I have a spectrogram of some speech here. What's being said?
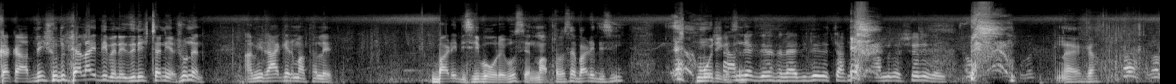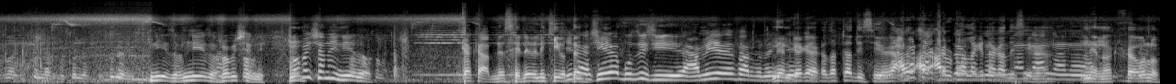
কাকা আপনি শুধু ফেলাই দিবেন এই জিনিসটা নিয়ে শুনেন। আমি রাগের মাথালে বাড়ি দিছি বউরে বুঝছেন? মাথা ব্যথা বাড়ি দিছি। মরে গেছে। সামনে এক জায়গায় ফেলা দিলে চাপ আমি তো সরে যাই। না কাকা নিয়ে যাও নিয়ে যাও সমস্যা নেই। সমস্যা নেই নিয়ে যাও। কাকা আপনার ছেলে হলে কি হতেন সেটা বুঝেছি আমি পারব না। নেন কাকা এক হাজার টাকা দিছি। আর- লাগে টাকা দিছি না। না, না। নেন কাকা বলো।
